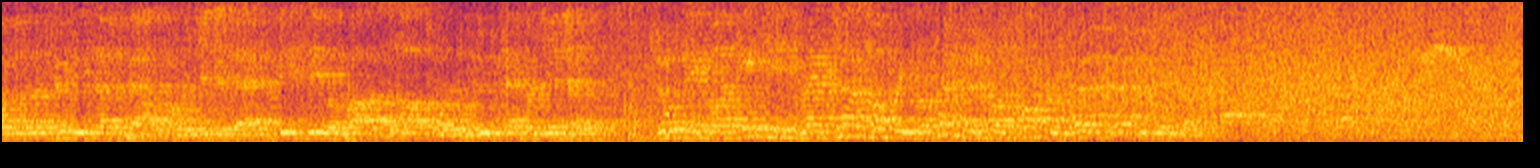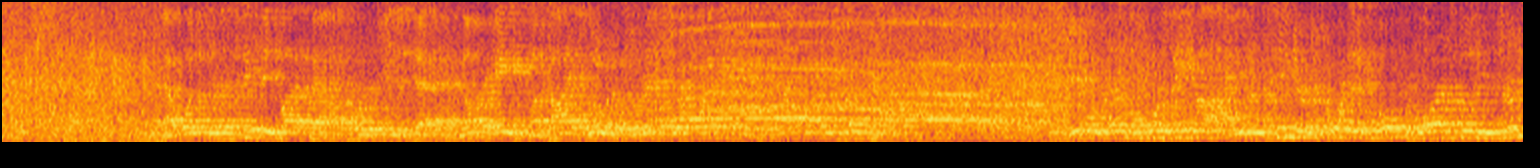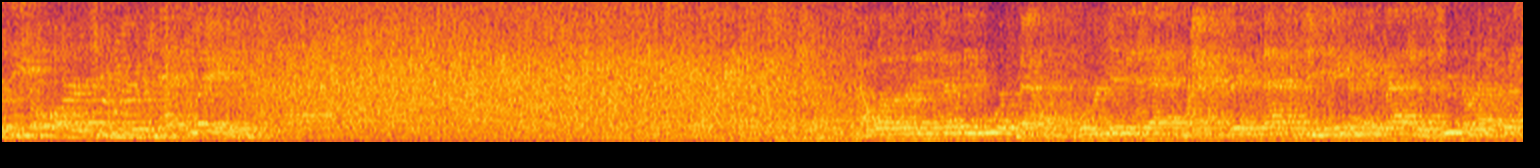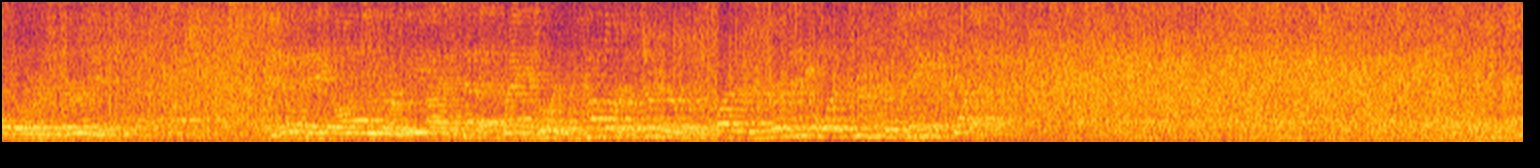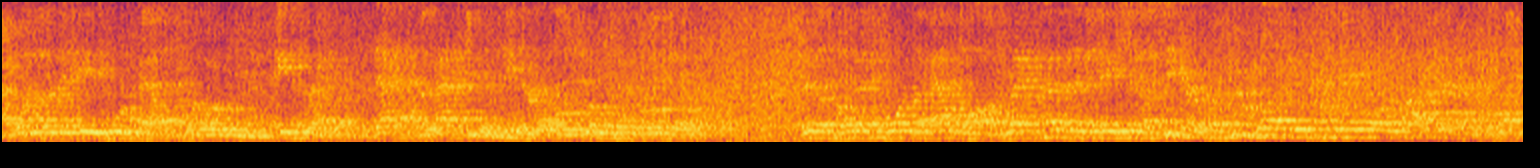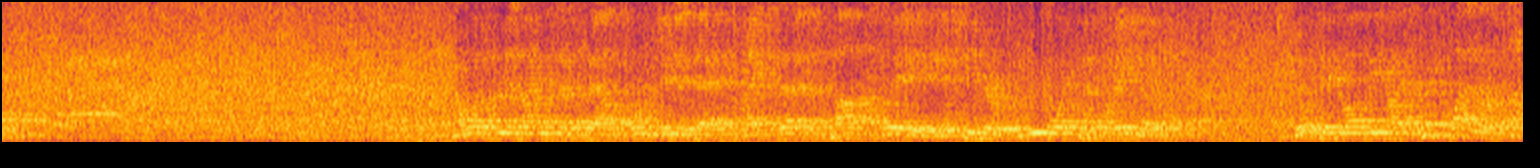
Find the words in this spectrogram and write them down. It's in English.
157 pounds from Virginia Tech, B.C. LeBron, a sophomore from Duke Kent, Virginia. Bill King on 18th ranked Josh Humphrey, a freshman from Parker, West Virginia. At 165 pounds from Virginia Tech, seja bem-vindo. take on Lehigh's Chris Wilder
